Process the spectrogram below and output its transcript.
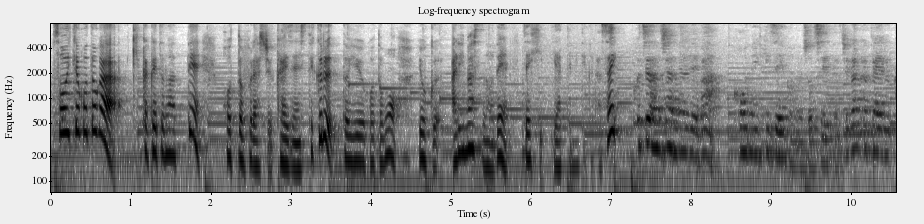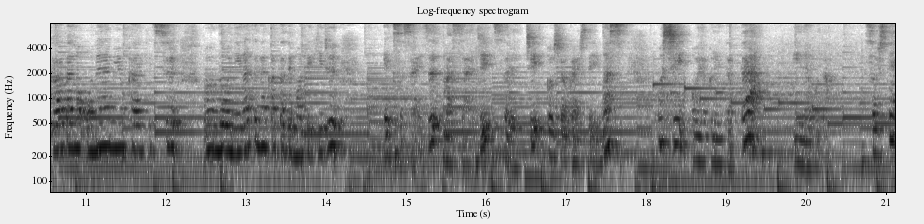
そういったことがきっかけとなってホットフラッシュ改善してくるということもよくありますのでぜひやってみてください。こちらのチャンネルでは更年期前後の女性たちが抱える体のお悩みを解決する運動苦手な方でもエクササイズマッサージストレッチご紹介しています。もしお役に立ったらいいねボタンそして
